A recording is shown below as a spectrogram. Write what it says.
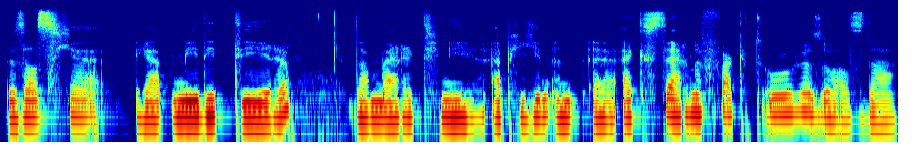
Dus als je gaat mediteren, dan merk je niet, heb je geen uh, externe factoren, zoals dat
